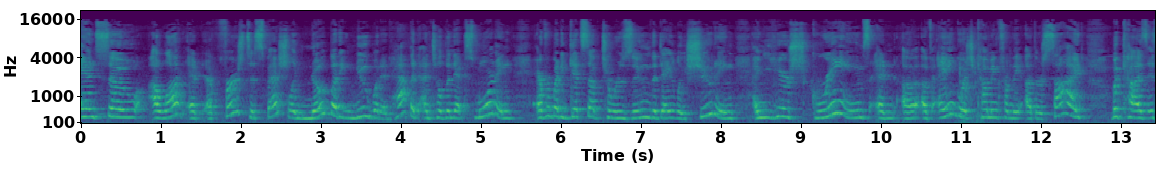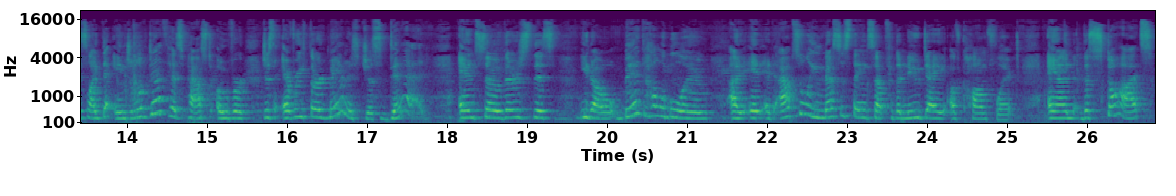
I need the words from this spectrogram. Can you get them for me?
And so, a lot at, at, first, especially, nobody knew what had happened until the next morning. Everybody gets up to resume the daily shooting, and you hear screams and uh, of anguish coming from the other side because it's like the angel of death has passed over. Just every third man is just dead, and so there's this you know, big hullabaloo. Uh, it, it absolutely messes things up for the new day of conflict. And the Scots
